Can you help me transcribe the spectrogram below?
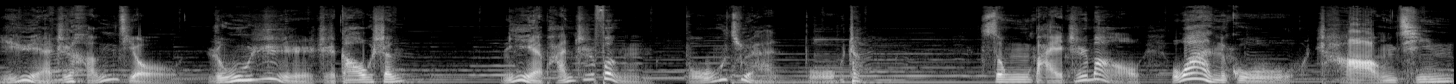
月之恒久，如日之高升；涅盘之凤，不倦不正。松柏之茂，万古长青。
